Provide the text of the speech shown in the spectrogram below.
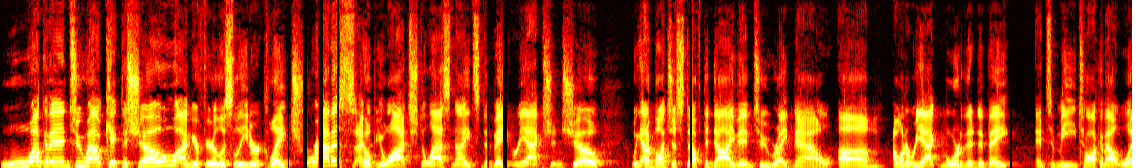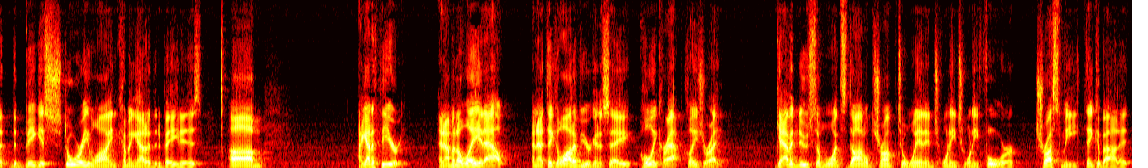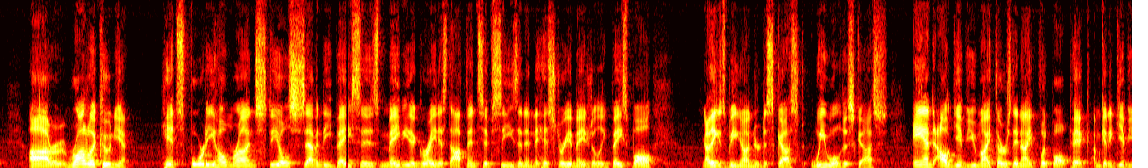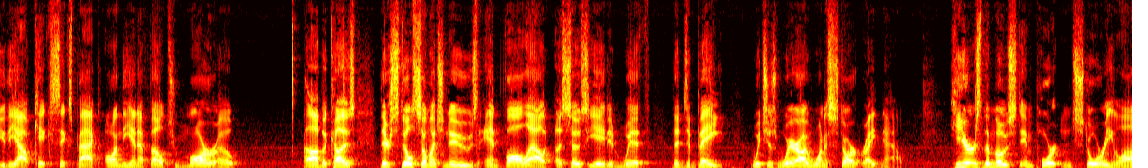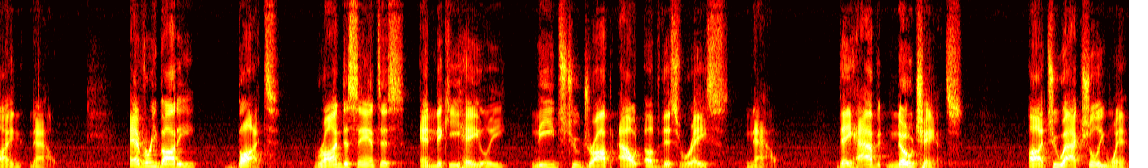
Welcome into Outkick the Show. I'm your fearless leader, Clay Travis. I hope you watched last night's debate reaction show. We got a bunch of stuff to dive into right now. Um, I want to react more to the debate and to me talk about what the biggest storyline coming out of the debate is. Um, I got a theory, and I'm going to lay it out. And I think a lot of you are going to say, holy crap, Clay's right. Gavin Newsom wants Donald Trump to win in 2024. Trust me, think about it. Uh, Ronald Acuna hits 40 home runs, steals 70 bases, maybe the greatest offensive season in the history of Major League Baseball. I think it's being under discussed. We will discuss. And I'll give you my Thursday night football pick. I'm going to give you the Outkick six pack on the NFL tomorrow uh, because there's still so much news and fallout associated with the debate, which is where I want to start right now. Here's the most important storyline now everybody but Ron DeSantis and Nikki Haley needs to drop out of this race now. They have no chance uh, to actually win.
